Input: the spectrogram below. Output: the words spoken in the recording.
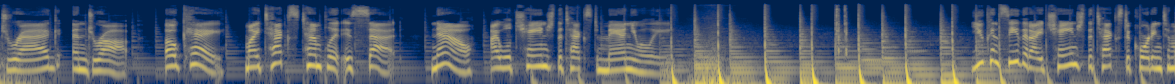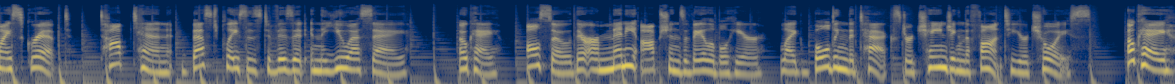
Drag and drop. Okay, my text template is set. Now, I will change the text manually. You can see that I changed the text according to my script. Top 10 best places to visit in the USA. Okay, also, there are many options available here, like bolding the text or changing the font to your choice. Okay,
